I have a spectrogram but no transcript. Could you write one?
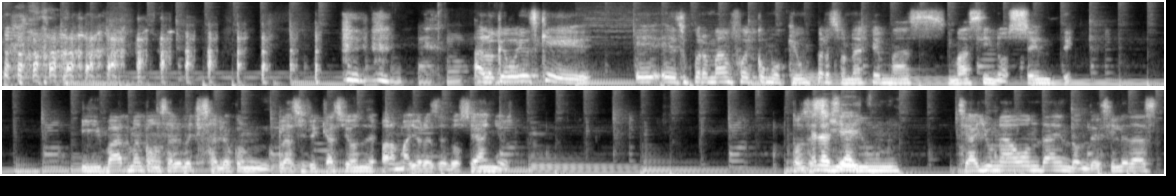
a lo que voy es que eh, eh, Superman fue como que un personaje más, más inocente. Y Batman cuando salió, de hecho salió con clasificación de para mayores de 12 años. Entonces sí. hay un, sí hay una onda en donde sí le das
